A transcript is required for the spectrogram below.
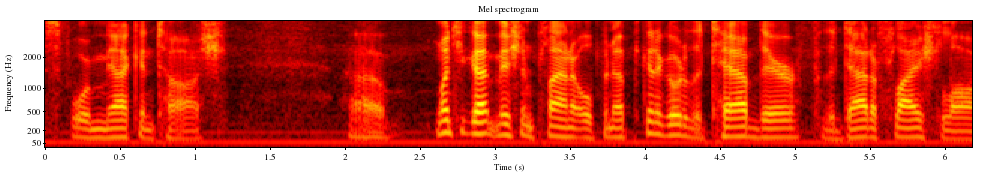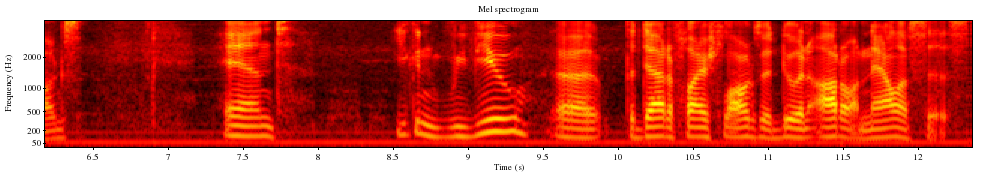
is for Macintosh. Uh, once you've got Mission Planner open up, you're going to go to the tab there for the data flash logs. And you can review uh, the data flash logs or do an auto analysis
